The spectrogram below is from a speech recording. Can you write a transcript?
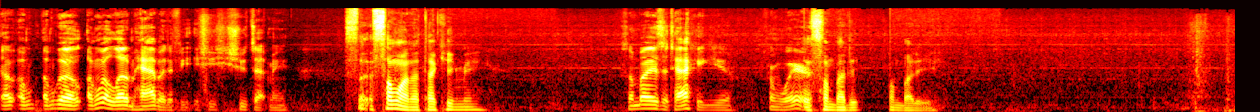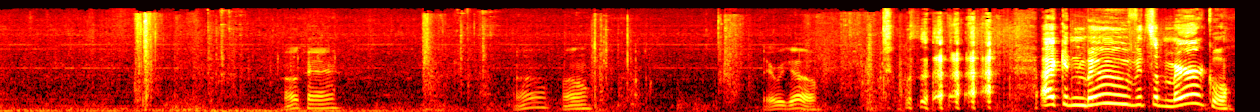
I'm, I'm gonna, I'm gonna let him have it if he, if he shoots at me. S someone attacking me. Somebody's attacking you. From where? Yeah, somebody, somebody. Okay. Oh, well. There we go. I can move! It's a miracle!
